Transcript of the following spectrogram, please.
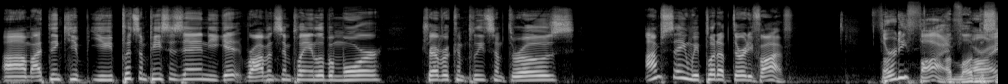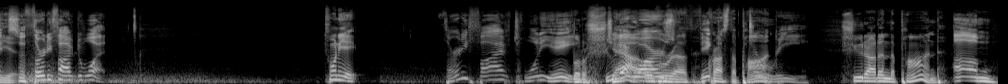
Um, I think you you put some pieces in, you get Robinson playing a little bit more. Trevor completes some throws. I'm saying we put up 35. 35. I'd love All to right. see it. So 35 to what? 28. 35 28. Little shootout Jaguars over, uh, across the pond. victory. Shootout in the pond. Um,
